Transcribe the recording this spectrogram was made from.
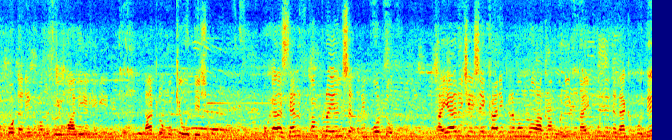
రిపోర్ట్ అనేది ఒకటి ఇవ్వాలి అనేది దాంట్లో ముఖ్య ఉద్దేశం. ఒక సెల్ఫ్ కంప్లయన్స్ రిపోర్టు తయారు చేసే కార్యక్రమంలో ఆ కంపెనీకి నైపుణ్యత లేకపోతే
